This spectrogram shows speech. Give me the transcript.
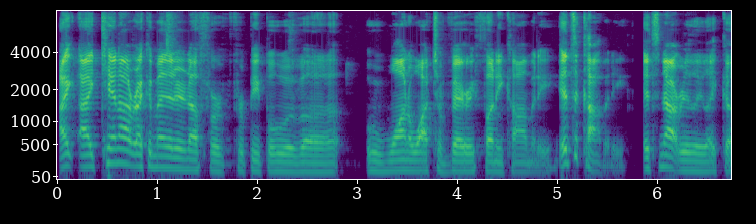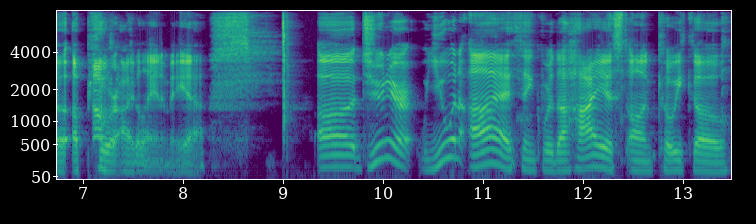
I, I cannot recommend it enough for, for people who have uh who want to watch a very funny comedy. It's a comedy. It's not really like a, a pure Okay. idol anime. Yeah. Uh, Junior, you and I, I think, were the highest on Koiko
